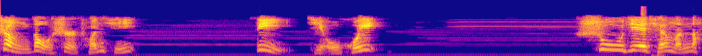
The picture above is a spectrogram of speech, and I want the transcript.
圣斗士传奇第九回，书接前文呐。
